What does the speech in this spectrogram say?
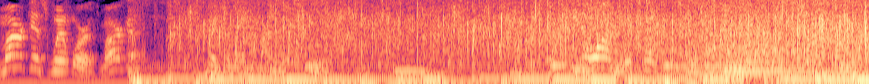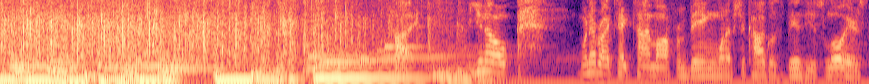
Marcus Wentworth. Marcus? Great to meet you, Marcus. Either one, which one's? Hi. You know, whenever I take time off from being one of Chicago's busiest lawyers,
